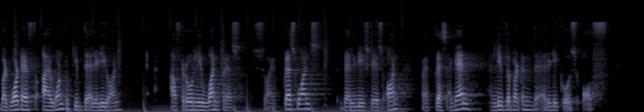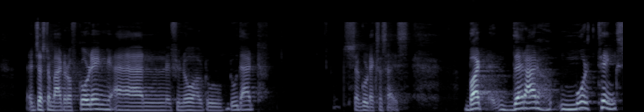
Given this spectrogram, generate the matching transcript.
But what if I want to keep the LED on after only one press. So I press once, the LED stays on. If I press again and leave the button, the LED goes off. It's just a matter of coding, and if you know how to do that, it's a good exercise. But there are more things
